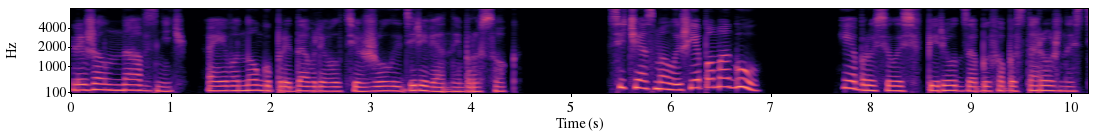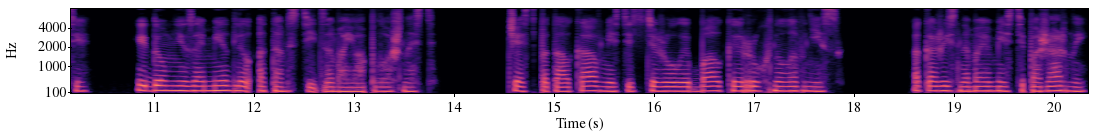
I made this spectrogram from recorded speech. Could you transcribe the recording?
Лежал навзничь, а его ногу придавливал тяжелый деревянный брусок. «Сейчас, малыш, я помогу!» Я бросилась вперед, забыв об осторожности, и дом не замедлил отомстить за мою оплошность. Часть потолка вместе с тяжелой балкой рухнула вниз. Окажись на моем месте пожарный,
